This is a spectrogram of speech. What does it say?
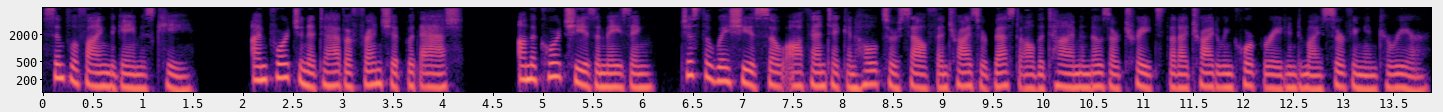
simplifying the game is key. I'm fortunate to have a friendship with Ash. On the court, she is amazing, just the way she is so authentic and holds herself and tries her best all the time, and those are traits that I try to incorporate into my surfing and career.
